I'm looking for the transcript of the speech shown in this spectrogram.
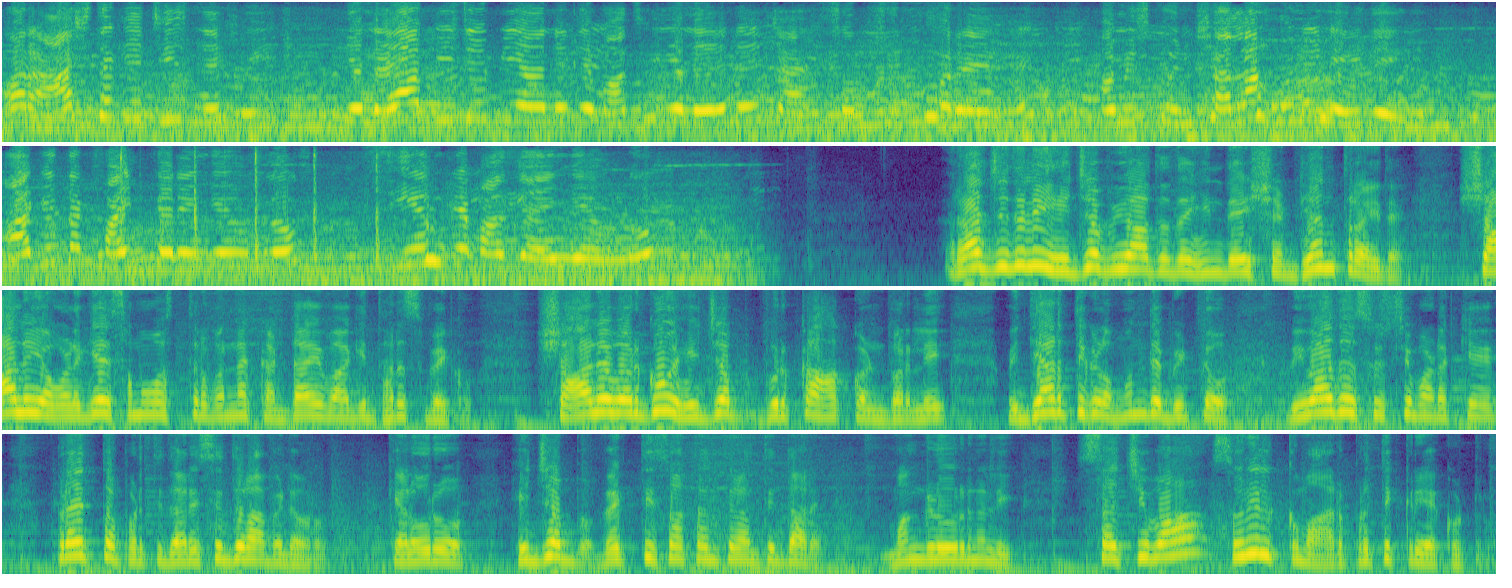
और आज तक ये चीज़ नहीं हुई ये नया बीजेपी आने के बाद से ये नए नए चाहे सब शुरू हो रहे हैं। हम इसको इंशाल्लाह होने नहीं देंगे। आगे तक फाइट करेंगे हम लोग सीएम के पास जाएँगे हम लोग। ರಾಜ್ಯದಲ್ಲಿ ಹಿಜಬ್ ವಿವಾದದ ಹಿಂದೆ ಷಡ್ಯಂತ್ರ ಇದೆ. ಶಾಲೆಯ ಒಳಗೆ ಸಮವಸ್ತ್ರವನ್ನು ಕಡ್ಡಾಯವಾಗಿ ಧರಿಸಬೇಕು. ಶಾಲೆವರೆಗೂ ಹಿಜಬ್ ಬುರ್ಕಾ ಹಾಕ್ಕೊಂಡು ಬರಲಿ. ವಿದ್ಯಾರ್ಥಿಗಳ ಮುಂದೆ ಬಿಟ್ಟು ವಿವಾದ ಸೃಷ್ಟಿ ಮಾಡೋಕ್ಕೆ ಪ್ರಯತ್ನ ಪಡ್ತಿದ್ದಾರೆ ಸಿದ್ದರಾಮಯ್ಯವರು ಕೆಲವರು ಹಿಜಬ್ ವ್ಯಕ್ತಿ ಸ್ವಾತಂತ್ರ್ಯ ಅಂತಿದ್ದಾರೆ. ಮಂಗಳೂರಿನಲ್ಲಿ ಸಚಿವ ಸುನಿಲ್ ಕುಮಾರ್ ಪ್ರತಿಕ್ರಿಯೆ ಕೊಟ್ಟರು.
